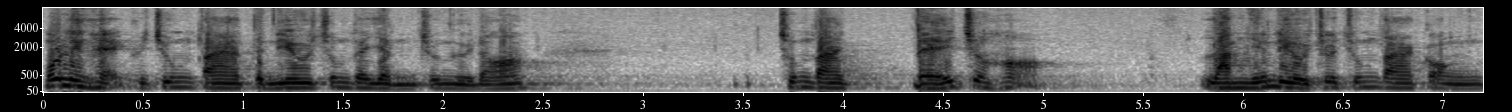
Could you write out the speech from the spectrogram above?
mối liên hệ của chúng ta, tình yêu chúng ta dành cho người đó. Chúng ta để cho họ làm những điều cho chúng ta còn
